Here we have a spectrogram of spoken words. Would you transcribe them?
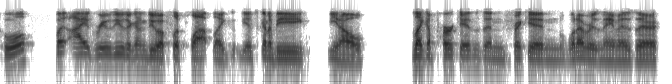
cool, but I agree with you. They're going to do a flip flop. Like it's going to be, you know, like a Perkins and frickin' whatever his name is there,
